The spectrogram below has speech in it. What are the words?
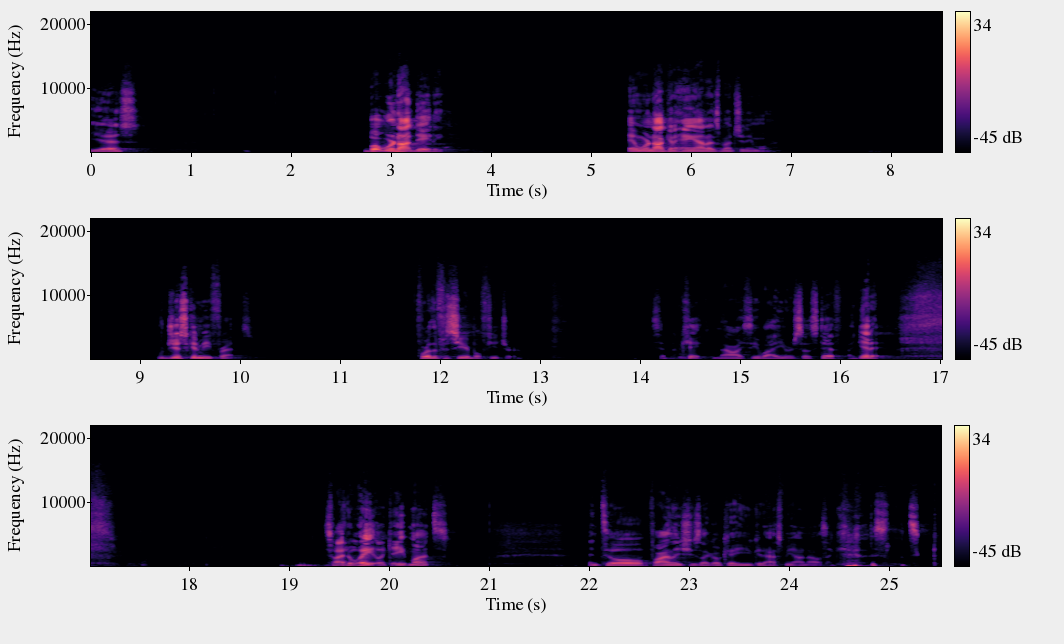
Yes. But we're not dating. And we're not going to hang out as much anymore. We're just going to be friends for the foreseeable future. Said, okay, now I see why you were so stiff. I get it. So I had to wait like eight months until finally she's like, okay, you can ask me out. And I was like, yes, let's go.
